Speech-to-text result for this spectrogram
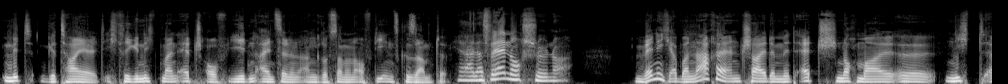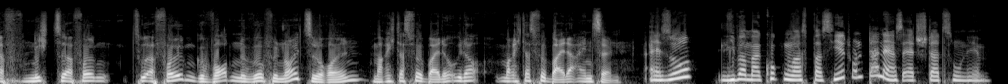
mit geteilt. Ich kriege nicht meinen Edge auf jeden einzelnen Angriff, sondern auf die insgesamte. Ja, das wäre noch schöner. Wenn ich aber nachher entscheide, mit Edge nochmal äh, nicht, nicht zu erfolgen zu Erfolgen gewordene Würfel neu zu rollen, mache ich das für beide wieder, mache ich das für beide einzeln. Also, lieber mal gucken, was passiert und dann erst Edge dazu nehmen.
